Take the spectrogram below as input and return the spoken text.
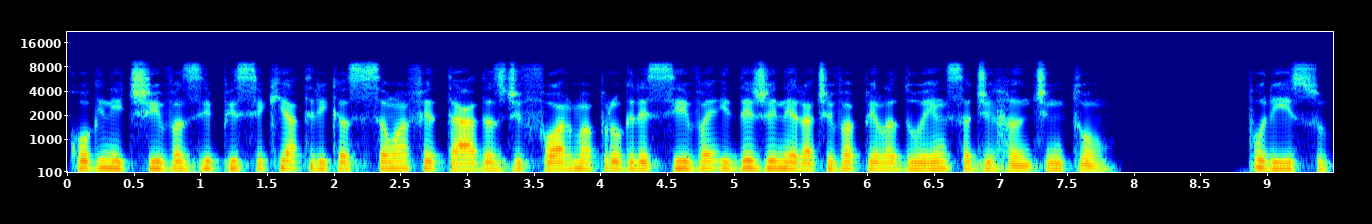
cognitivas e psiquiátricas são afetadas de forma progressiva e degenerativa pela doença de Huntington. Por isso,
